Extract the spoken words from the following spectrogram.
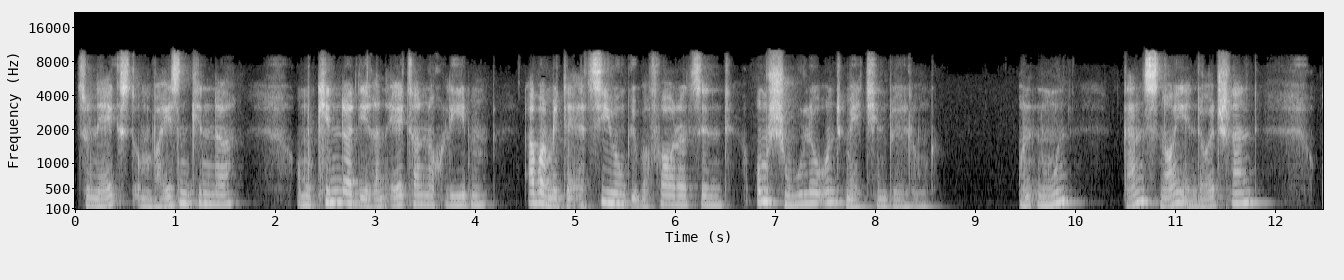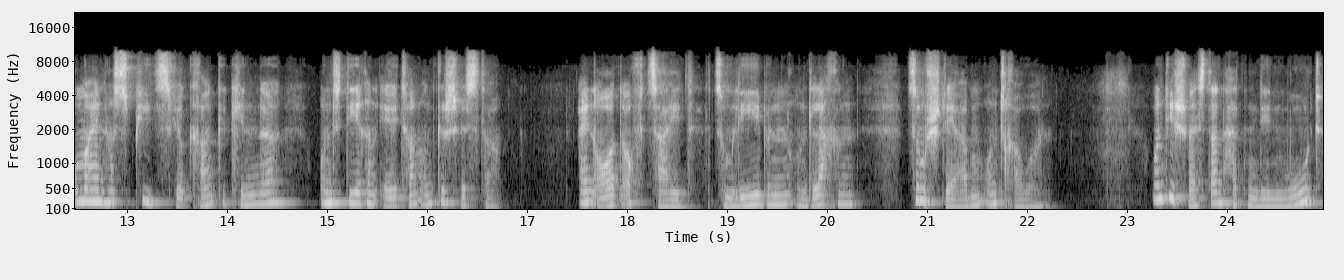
Zunächst um Waisenkinder, um Kinder, deren Eltern noch leben, aber mit der Erziehung überfordert sind, um Schule und Mädchenbildung. Und nun, ganz neu in Deutschland, um ein Hospiz für kranke Kinder und deren Eltern und Geschwister. Ein Ort auf Zeit zum Leben und Lachen, zum Sterben und Trauern. Und die Schwestern hatten den Mut,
